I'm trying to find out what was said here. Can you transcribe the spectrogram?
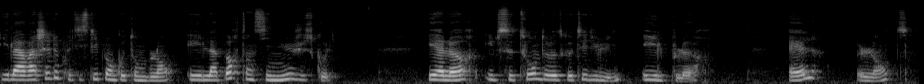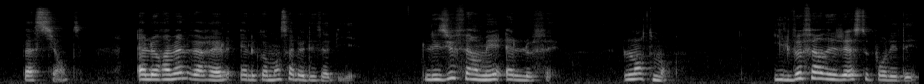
Il a arraché le petit slip en coton blanc et il la porte ainsi nue jusqu'au lit. Et alors, il se tourne de l'autre côté du lit et il pleure. Elle, lente, patiente, elle le ramène vers elle et elle commence à le déshabiller. Les yeux fermés, elle le fait. Lentement. Il veut faire des gestes pour l'aider.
